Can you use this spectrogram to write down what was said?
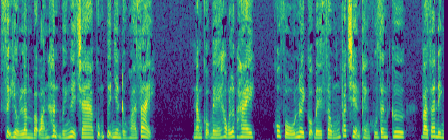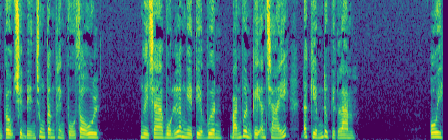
sự hiểu lầm và oán hận với người cha cũng tự nhiên được hóa giải. Năm cậu bé học lớp 2, khu phố nơi cậu bé sống phát triển thành khu dân cư và gia đình cậu chuyển đến trung tâm thành phố Seoul. Người cha vốn làm nghề tỉa vườn, bán vườn cây ăn trái, đã kiếm được việc làm. Ôi,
